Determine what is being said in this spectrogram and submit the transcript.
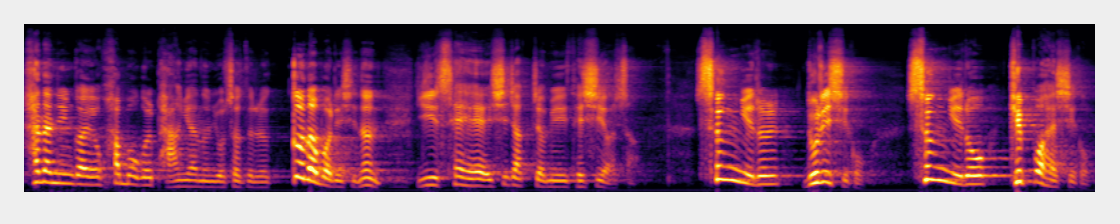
하나님과의 화목을 방해하는 요소들을 끊어버리시는 이 새해 시작점이 되시어서 승리를 누리시고 승리로 기뻐하시고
